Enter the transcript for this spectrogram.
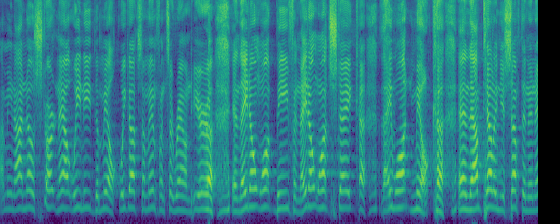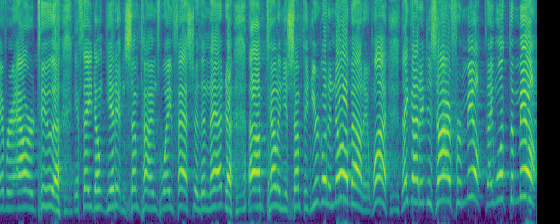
I mean, I know starting out we need the milk. We got some infants around here uh, and they don't want beef and they don't want steak. Uh, they want milk. Uh, and I'm telling you something, in every hour or two, uh, if they don't get it, and sometimes way faster than that, uh, I'm telling you something, you're going to know about it. Why? They got a desire for milk, they want the milk.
